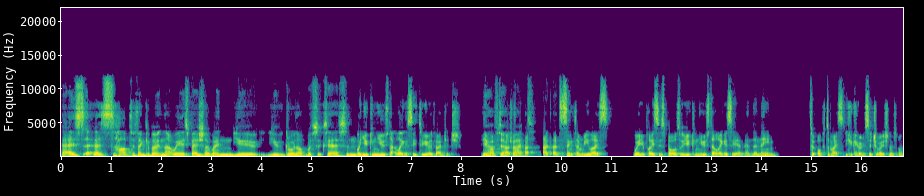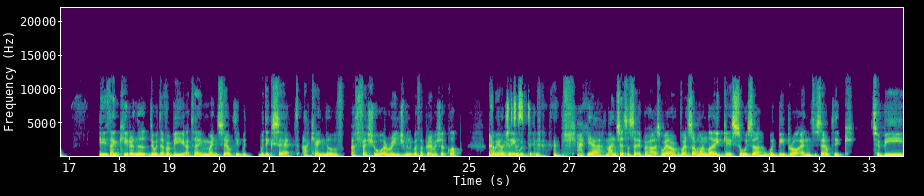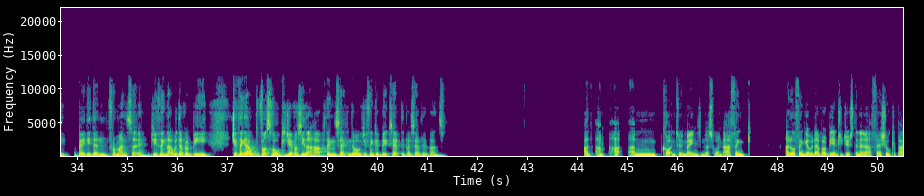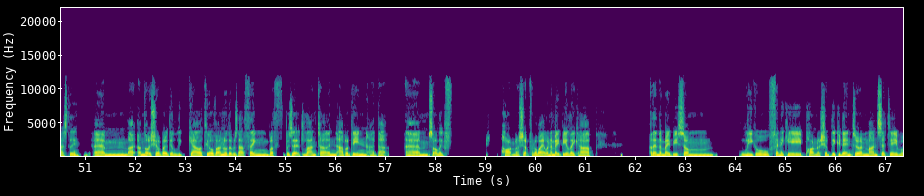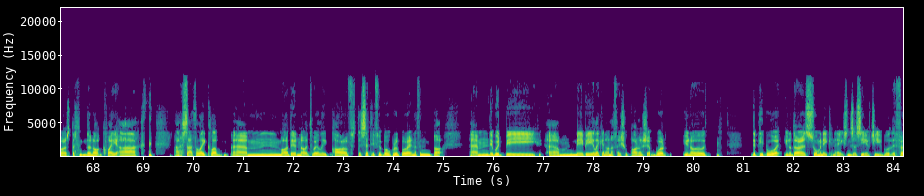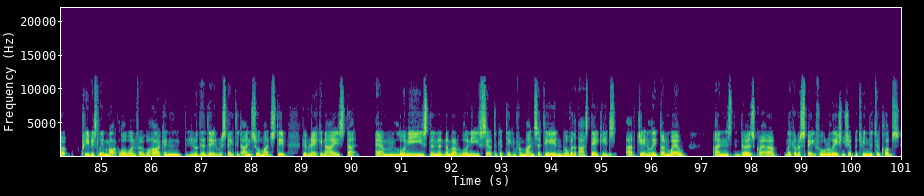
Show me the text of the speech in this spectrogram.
it is it is hard to think about in that way, especially when you you've grown up with success and. Well, you can use that legacy to your advantage. You, have, to, attract. At, at, at, the same time, realize where your place is, but also you can use that legacy and, and the name to optimize your current situation as well. Do you think, Kieran, that there would ever be a time when Celtic would, would accept a kind of official arrangement with a Premiership club? Where they would, yeah, Manchester City perhaps, where where someone like uh, Sousa would be brought into Celtic to be bedded in for Man City. Do you think that would ever be? Do you think that would, first of all, could you ever see that happening? Second of all, do you think it'd be accepted by Celtic fans? I, I'm I, i am caught in two minds in this one. I think I don't think it would ever be introduced in an official capacity. Um, I, am not sure about the legality of it. I know there was that thing with was it Atlanta and Aberdeen had that um, sort of like partnership for a while, and it might be like a. I think there might be some legal finicky partnership they could enter in Man City, whereas they're not quite a, a satellite club, um, or they're not really part of the City Football Group or anything. But um, they would be um, maybe like an unofficial partnership where you know the people, you know, there are so many connections at CFG, but they felt previously Mark Lawwell and Fergal Harkin, you know, they, they respected and so much. They've, they've recognised that um, loanees, the n- number of loanees Celtic have taken from Man City and over the past decades have generally done well. And there's quite a, like a respectful relationship between the two clubs.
